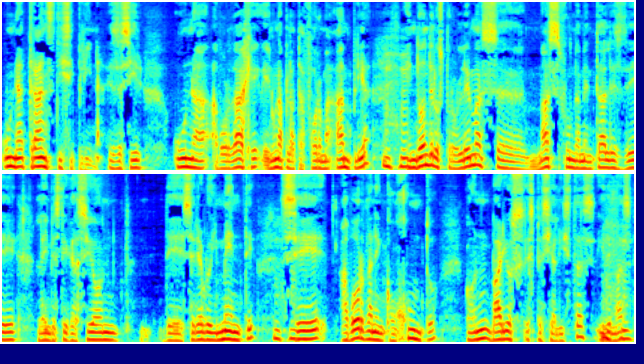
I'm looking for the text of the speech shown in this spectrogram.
una transdisciplina, es decir, un abordaje en una plataforma amplia, en donde los problemas eh, más fundamentales de la investigación de cerebro y mente se abordan en conjunto con varios especialistas y demás,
